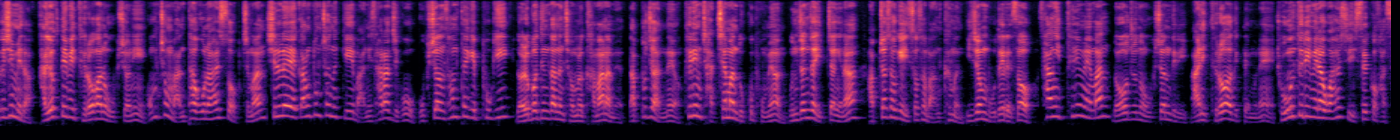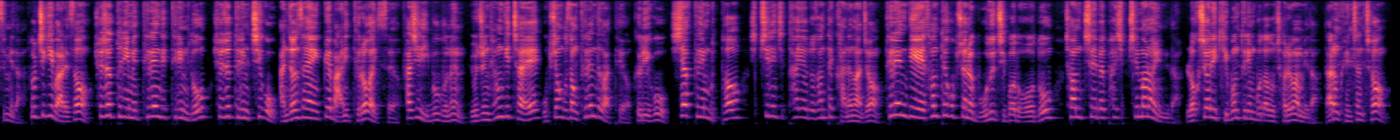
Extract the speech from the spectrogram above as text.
끝입니다. 가격 대비 들어가는 옵션이 엄청 많다고는 할 수 없지만 실내의 깡통차 느낌이 많이 사라지고 옵션 선택의 폭이 넓어진다는 점을 감안하면 나쁘지 않네요. 트림 자체만 놓고 보면 운전자 입장이나 앞좌석에 있어서만큼은 이전 모델에서 상위 트림에만 넣어주는 옵션들이 많이 들어가기 때문에 좋은 트림이라고 할 수 있을 것 같습니다. 솔직히 말해서 최저 트림인 트렌디 트림도 최저 트림 치고 안전 사양이 꽤 많이 들어가 있어요. 사실 이 부분은 요즘 현기차의 옵션 구성 트렌드 같아요. 그리고 시작 트림부터 17인치 타이어도 선택 가능 가능하죠. 트렌디에 선택 옵션을 모두 집어넣어도 1787만원입니다. 럭셔리 기본 트림보다도 저렴합니다. 나름 괜찮죠?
